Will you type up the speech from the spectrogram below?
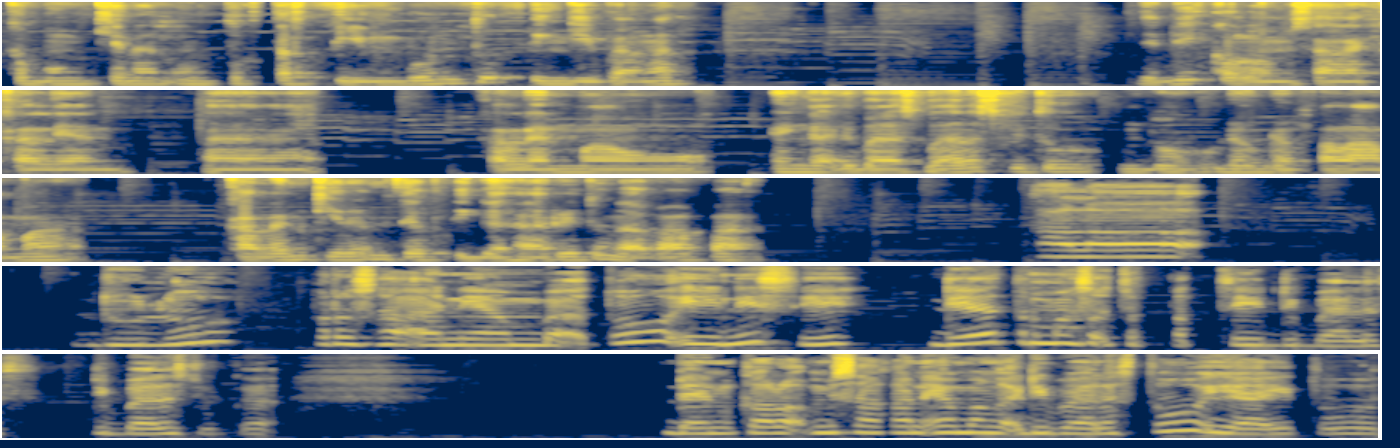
kemungkinan untuk tertimbun tuh tinggi banget. Jadi kalau misalnya kalian uh, kalian mau eh nggak dibalas-balas gitu untuk udah berapa lama kalian kirim tiap tiga hari itu nggak apa-apa. Kalau dulu perusahaannya Mbak tuh ini sih dia termasuk cepet sih dibalas dibalas juga. Dan kalau misalkan emang nggak dibalas tuh ya itu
